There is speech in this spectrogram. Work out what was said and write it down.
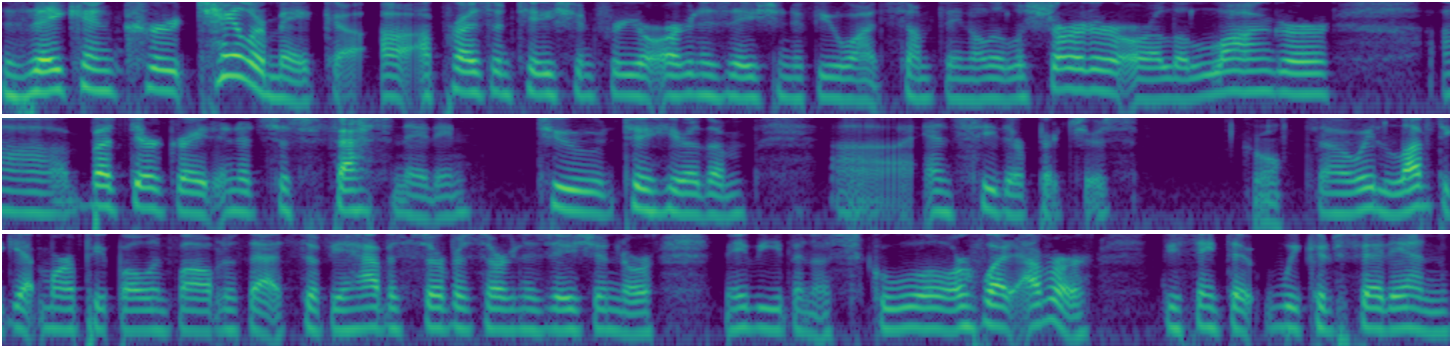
They can cur- tailor make a, a presentation for your organization if you want something a little shorter or a little longer. Uh, but they're great, and it's just fascinating to to hear them uh, and see their pictures. Cool. So we'd love to get more people involved with that. So if you have a service organization or maybe even a school or whatever, if you think that we could fit in,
